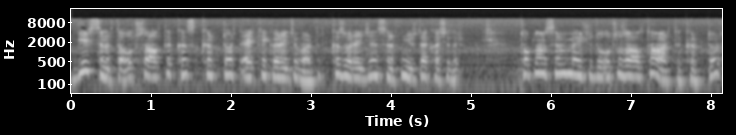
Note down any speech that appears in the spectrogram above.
Bir sınıfta 36 kız 44 erkek öğrenci vardır. Kız öğrencinin sınıfın yüzde kaçıdır? Toplam sınıf mevcudu 36 artı 44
